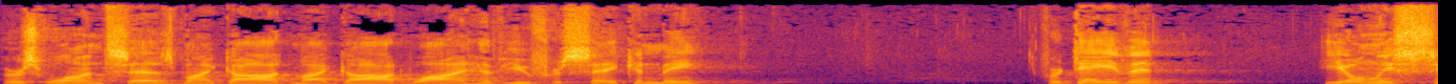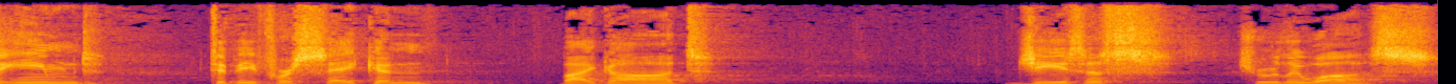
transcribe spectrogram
Verse 1 says, My God, my God, why have you forsaken me? For David, he only seemed to be forsaken by God. Jesus truly was.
